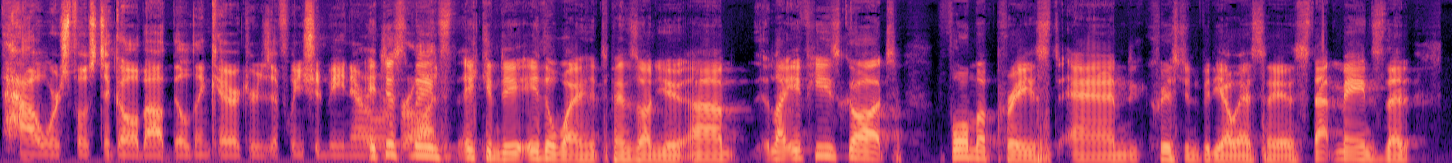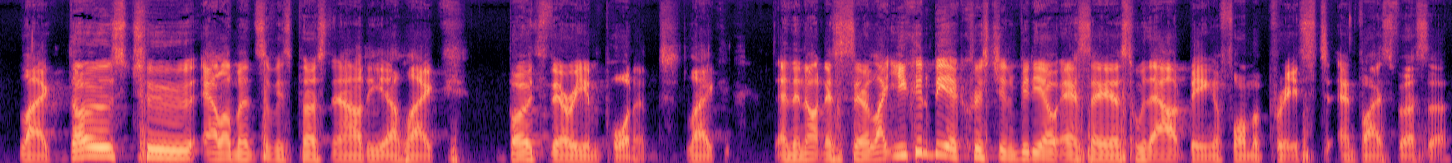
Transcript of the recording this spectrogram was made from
how we're supposed to go about building characters if we should be narrow. it or just broad. means it can do either way. It depends on you. Um, like if he's got former priest and Christian video essayist, that means that like those two elements of his personality are like both very important. Like, and they're not necessarily like you could be a Christian video essayist without being a former priest, and vice versa.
